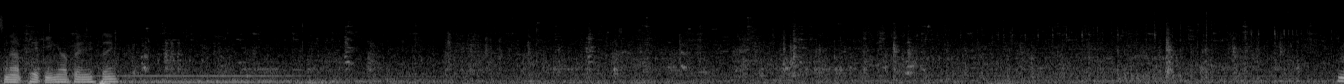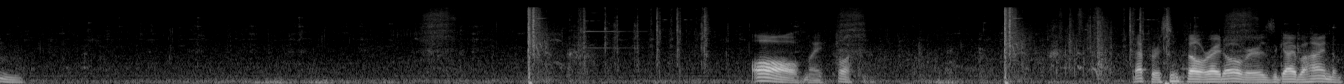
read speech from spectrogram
Bat's not picking up anything. Hmm. Oh my fucking. That person fell right over. There's the guy behind him.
